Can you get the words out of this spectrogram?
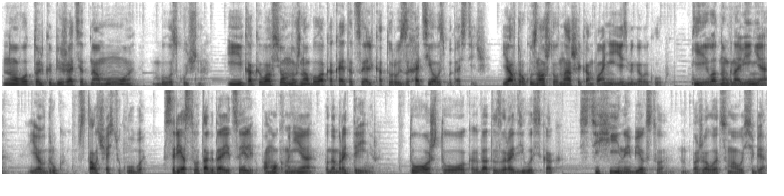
Но вот только бежать одному было скучно. И, как и во всем, нужна была какая-то цель, которую захотелось бы достичь. Я вдруг узнал, что в нашей компании есть беговой клуб. И в одно мгновение я вдруг стал частью клуба. Средство тогда и цель помог мне подобрать тренер. То, что когда-то зародилось как стихийное бегство, пожалуй, от самого себя,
